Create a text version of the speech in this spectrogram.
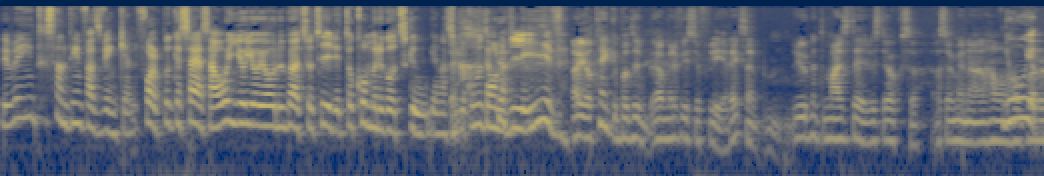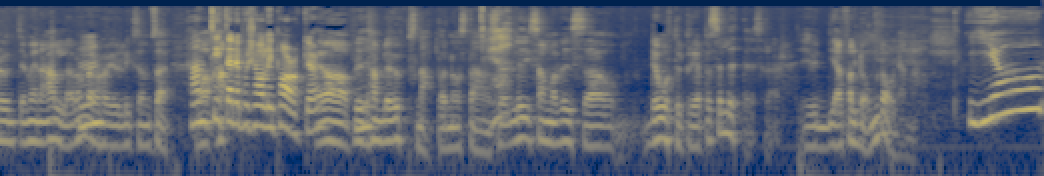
Det var en intressant infallsvinkel. Folk brukar säga så här, oj oj oj, du börjat så tidigt, då kommer det gå åt skogen. Alltså du kommer inte ha något liv. Ja, jag tänker på typ, ja men det finns ju flera exempel. Gjorde inte Miles Davis det också? Alltså jag menar han Jo, hoppar jo. runt, jag menar alla de där har ju liksom så här, Han ja, tittade på Charlie Parker. Ja, precis. Han blev uppsnappad någonstans. Och li- samma visa. Det återupprepar sig lite sådär. I i alla fall de dagarna. Ja,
